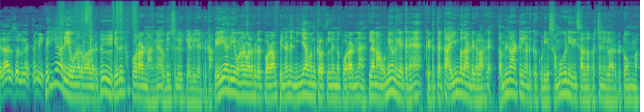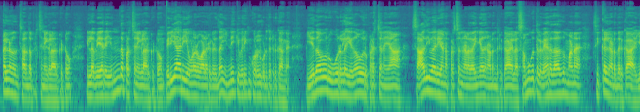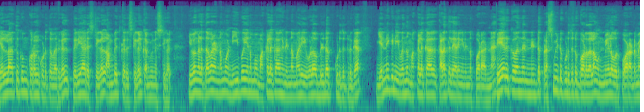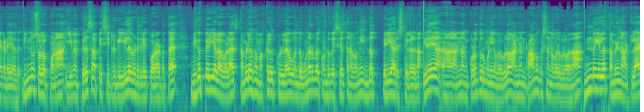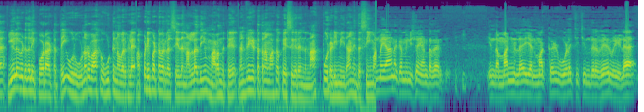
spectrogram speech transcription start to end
ஏதாவது சொல்லுங்க தம்பி. பெரியாரிய உணர்வாளர்கள் எதற்கு போராடினாங்க அப்படின்னு சொல்லி ஒரு கேள்வி கேட்டிருக்கான். பெரியாரிய உணர்வாளர்கள் போறாம பின்னாடி நீயா வந்து களத்தில் நின்று போராடின? இல்லை நான் ஒன்னே ஒன்று கேட்குறேன் கிட்டத்தட்ட ஐம்பது ஆண்டுகளாக தமிழ்நாட்டில் நடக்கக்கூடிய சமூக நீதி சார்ந்த பிரச்சனைகளாக இருக்கட்டும் மக்கள் நலன் சார்ந்த பிரச்சனைகளாக இருக்கட்டும் இல்லை வேற எந்த பிரச்சனைகளாக இருக்கட்டும் பெரியாரிய உணர்வாளர்கள் தான் இன்னைக்கு வரைக்கும் குரல் கொடுத்துட்டு இருக்காங்க. ஏதோ ஒரு ஊரில் ஏதோ ஒரு பிரச்சனையா சாதி வாரியான பிரச்சனை நடந்தா எங்கேயாவது நடந்திருக்கா? இல்லை சமூகத்தில் வேற ஏதாவது மன சிக்கல் நடந்திருக்கா? எல்லாத்துக்கும் குரல் கொடுத்தவர்கள் பெரியாரிஸ்டுகள் அம்பேத்கரிஸ்டுகள் கம்யூனிஸ்டுகள். இவங்களை தவிர என்னமோ நீ போய் என்னமோ மக்களுக்காக நின்ன மாதிரி இவ்வளோ பில்டப் கொடுத்துட்டு இருக்க என்னைக்கு நீ வந்து மக்களுக்காக களத்தில் இறங்கி நின்று போராடின? பேருக்கு வந்து நின்று ப்ரெஸ் மீட் கொடுத்துட்டு போகிறதெல்லாம் உண்மையில் ஒரு போராட்டமே கிடையாது. இன்னும் சொல்லப்போனால் இவன் பெருசாக பேசிகிட்டு இருக்க ஈழ விடுதலை போராட்டத்தை மிகப்பெரிய அளவில் தமிழக மக்களுக்குள்ள அந்த உணர்வை கொண்டு போய் சேர்த்தனவங்க இந்த பெரியாரிஸ்டுகள் தான். இதே அண்ணன் குளத்தூர்மணி அவர்களோ அண்ணன் ராமகிருஷ்ணன் அவர்களோ தான் உண்மையில் தமிழ்நாட்டில் ஈழ விடுதலை போராட்டத்தை ஒரு உணர்வாக ஊட்டினவர்களே. அப்படிப்பட்டவர்கள் செய்த நல்லதையும் மறந்துட்டு நன்றி கட்டத்தனமாக பேசுகிற இந்த நாக்பூர் அடிமை தான் இந்த சீமா உண்மையான கம்யூனிசம் என்கிட்ட இருக்கு. இந்த மண்ணுல என் மக்கள் உழைச்சி சிந்துற வேர்வையில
